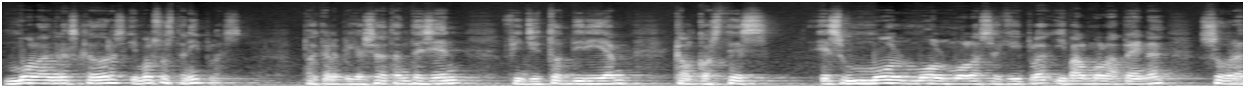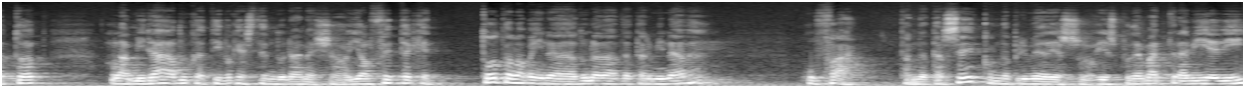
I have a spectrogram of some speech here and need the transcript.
molt engrescadores i molt sostenibles perquè l'aplicació de tanta gent fins i tot diríem que el cost és, és molt, molt, molt assequible i val molt la pena, sobretot la mirada educativa que estem donant a això i el fet de que tota la veïnada d'una edat determinada ho fa, tant de tercer com de primer d'ESO i es podem atrevir a dir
